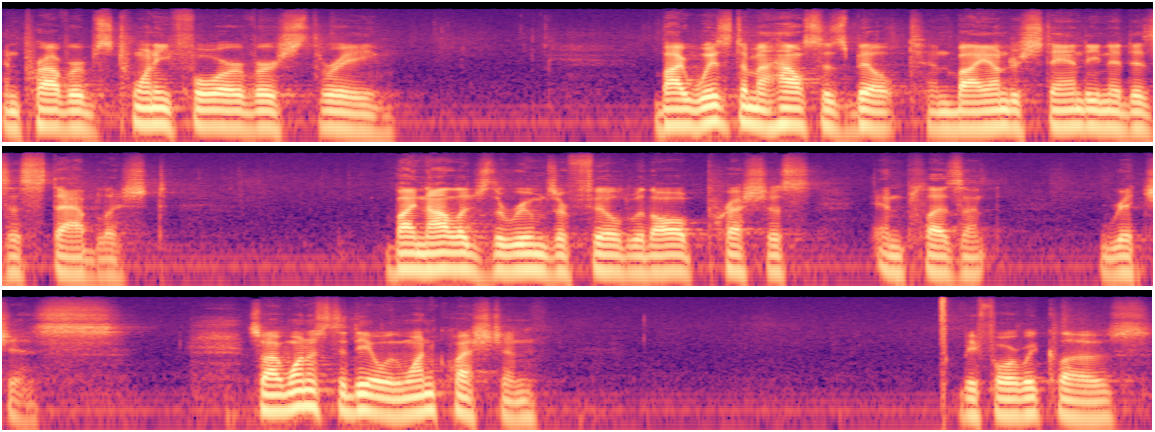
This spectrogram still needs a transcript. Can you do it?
And Proverbs 24, verse 3 By wisdom a house is built, and by understanding it is established. By knowledge, the rooms are filled with all precious and pleasant riches. So I want us to deal with one question before we close,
